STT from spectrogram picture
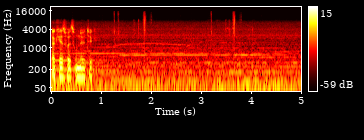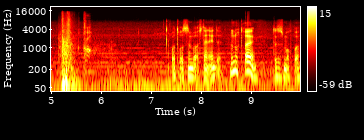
Okay, das war jetzt unnötig. Aber trotzdem war es dein Ende. Nur noch drei. Das ist machbar.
